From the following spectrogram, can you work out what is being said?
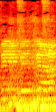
baby's got a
